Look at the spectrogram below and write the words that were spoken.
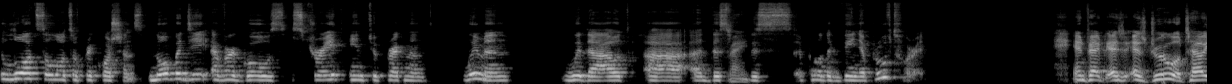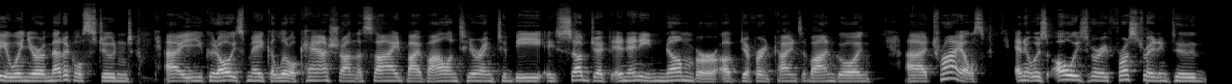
lots and lots of precautions. Nobody ever goes straight into pregnant women without uh, uh this right. this product being approved for it. In fact, as, as Drew will tell you, when you're a medical student, uh, you could always make a little cash on the side by volunteering to be a subject in any number of different kinds of ongoing uh, trials and it was always very frustrating to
